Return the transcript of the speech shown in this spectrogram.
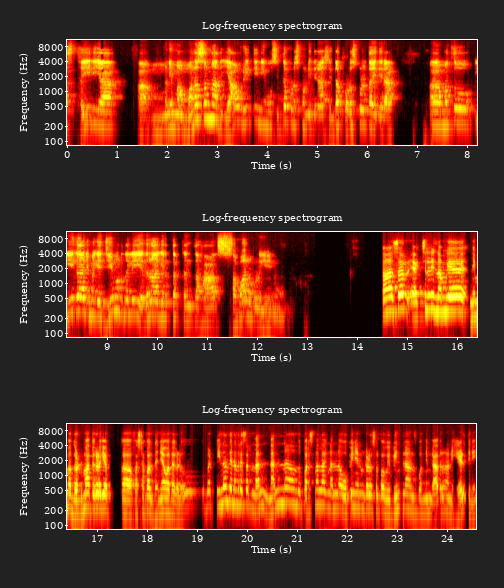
ಸ್ಥೈರ್ಯ ಆ ನಿಮ್ಮ ಮನಸ್ಸನ್ನ ಅದು ಯಾವ ರೀತಿ ನೀವು ಸಿದ್ಧಪಡಿಸ್ಕೊಂಡಿದ್ದೀರಾ ಸಿದ್ಧಪಡಿಸ್ಕೊಳ್ತಾ ಇದ್ದೀರಾ ಆ, ಮತ್ತು ಈಗ ನಿಮಗೆ ಜೀವನದಲ್ಲಿ ಎದುರಾಗಿರ್ತಕ್ಕಂತಹ ಸವಾಲುಗಳು ಏನು? ಸರ್ ಆಕ್ಚುಲಿ ನಮ್ಗೆ ನಿಮ್ಮ ದೊಡ್ಡ ಮಾತುಗಳಿಗೆ ಫಸ್ಟ್ ಆಫ್ ಆಲ್ ಧನ್ಯವಾದಗಳು. ಬಟ್ ಇನ್ನೊಂದೇನಂದ್ರೆ ಸರ್ ನನ್ ನನ್ನ ಒಂದು ಪರ್ಸನಲ್ ಆಗಿ ನನ್ನ ಒಪಿನಿಯನ್ಗಳು ಸ್ವಲ್ಪ ವಿಭಿನ್ನ ಅನ್ಸ್ಬೋದು ನಿಮ್ಗೆ ಆದ್ರೂ ನಾನು ಹೇಳ್ತೀನಿ.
